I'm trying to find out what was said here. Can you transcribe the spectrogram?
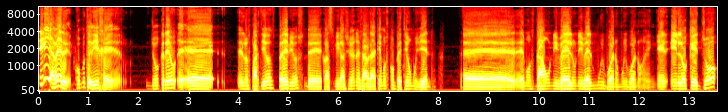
Sí, a ver, como te dije, yo creo eh, eh, en los partidos previos de clasificaciones, la verdad que hemos competido muy bien. Eh, hemos dado un nivel, un nivel muy bueno, muy bueno. En, en- lo que yo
